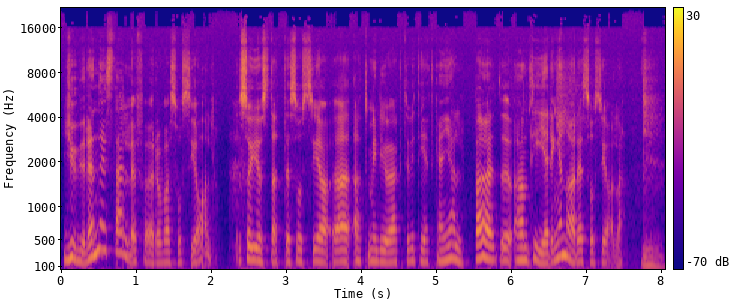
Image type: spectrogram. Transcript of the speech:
djuren istället för att vara social. Så just att, det social, att miljö och aktivitet kan hjälpa hanteringen av det sociala. Mm.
